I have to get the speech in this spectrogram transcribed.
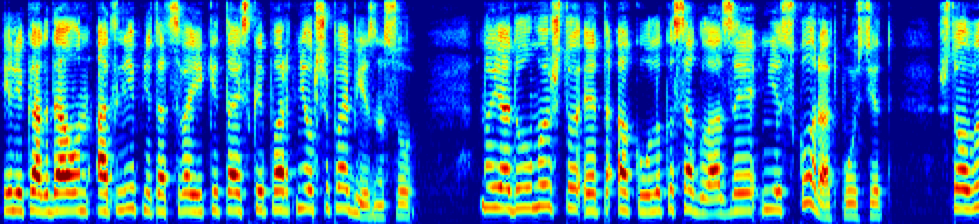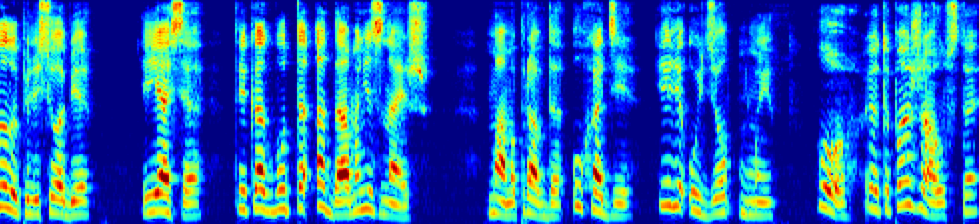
Или когда он отлипнет от своей китайской партнерши по бизнесу. Но я думаю, что эта акула косоглазая не скоро отпустит. Что вылупились обе. Яся, ты как будто Адама не знаешь. Мама, правда, уходи. Или уйдем мы. О, это пожалуйста.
